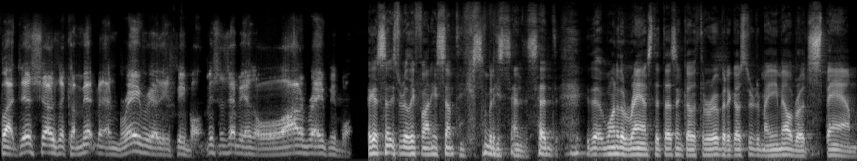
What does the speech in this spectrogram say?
But this shows the commitment and bravery of these people. Mississippi has a lot of brave people. I guess it's really funny. Something somebody said said that one of the rants that doesn't go through, but it goes through to my email. Wrote spam.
